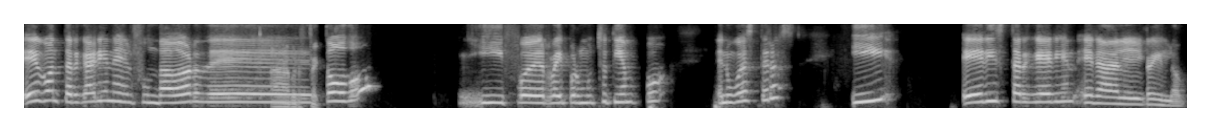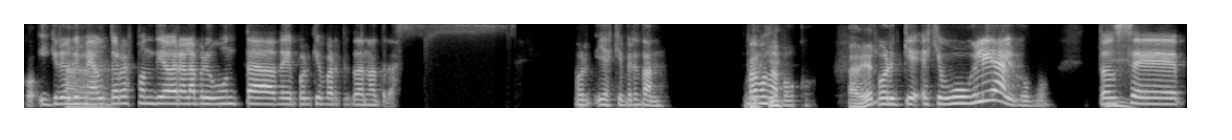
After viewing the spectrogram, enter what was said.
Egon Targaryen es el fundador de Ah, todo y fue rey por mucho tiempo en Westeros. Y Eris Targaryen era el rey loco. Y creo que me Ah. autorrespondí ahora la pregunta de por qué parte tan atrás. Por- y es que, perdón, ¿Por vamos a poco. a ver. Porque es que googleé algo. po. Entonces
